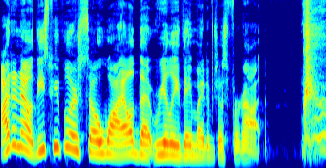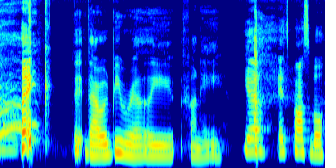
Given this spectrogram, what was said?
I don't know. These people are so wild that really they might have just forgot. like, Th- that would be really funny. yeah, it's possible.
